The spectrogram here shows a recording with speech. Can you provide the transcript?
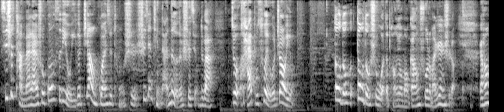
其实坦白来说，公司里有一个这样关系的同事是件挺难得的事情，对吧？就还不错，有个照应。豆豆豆豆是我的朋友嘛，我刚刚说了嘛，认识的。然后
